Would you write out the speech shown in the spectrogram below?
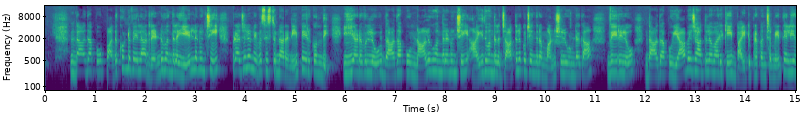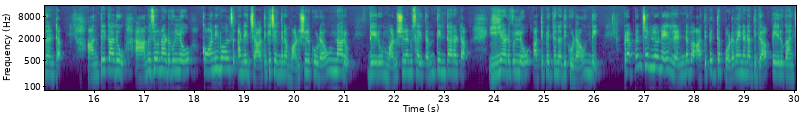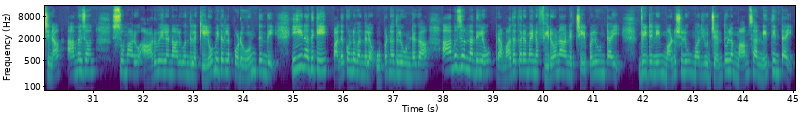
దాదాపు పదకొండు వేల రెండు వందల ఏళ్ళ నుంచి ప్రజలు నివసిస్తున్నారని పేర్కొంది. ఈ అడవుల్లో దాదాపు నాలుగు వందల నుంచి ఐదు వందల జాతులకు చెందిన మనుషులు ఉండగా వీరిలో దాదాపు యాభై జాతుల వారికి బయటి ప్రపంచమే తెలియదంట. అంతేకాదు అమెజాన్ అడవుల్లో కానిబాల్స్ అనే జాతికి చెందిన మనుషులు కూడా ఉన్నారు. వీరు మనుషులను సైతం తింటారట. ఈ అడవుల్లో అతిపెద్ద నది కూడా ఉంది. ప్రపంచంలోనే రెండవ అతిపెద్ద పొడవైన నదిగా పేరుగాంచిన అమెజాన్ సుమారు ఆరు వేల నాలుగు వందల కిలోమీటర్ల పొడవు ఉంటుంది. ఈ నదికి పదకొండు వందల ఉపనదులు ఉండగా అమెజాన్ నదిలో ప్రమాదకరమైన ఫిరోనా అనే చేపలు ఉంటాయి. వీటిని మనుషులు మరియు జంతువుల మాంసాన్ని తింటాయి.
